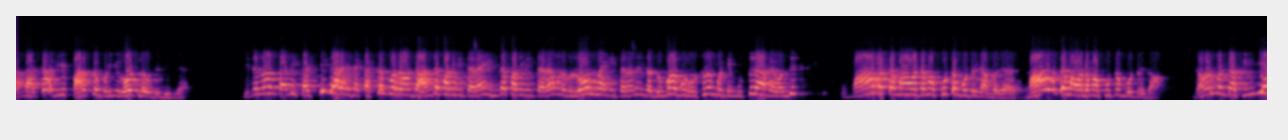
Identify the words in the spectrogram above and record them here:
அந்த அக்காவையும் பணத்தை பிடிங்கி ரோட்ல விட்டுட்டீங்க. இதெல்லாம் தாண்டி கட்சிக்காரங்கிட்ட கஷ்டப்படுறவன் அந்த பதவி தரேன் இந்த பதவி தரேன் உனக்கு லோன் வாங்கி தரேன்னு இந்த துபாகூர் உசிலம்பட்டி முத்துராமை வந்து மாவட்ட மாவட்டமா கூட்டம் போட்டிருக்கான் மாவட்ட மாவட்டமா கூட்டம் போட்டிருக்கான். கவர்மெண்ட் ஆஃப் இந்தியா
